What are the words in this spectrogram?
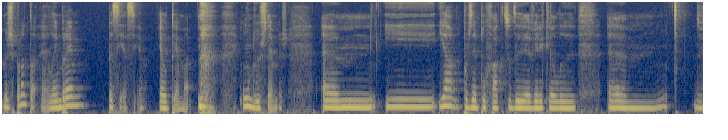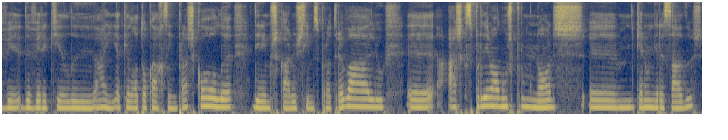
Mas pronto, lembrei-me, paciência, é o tema. um dos temas. Um, e, e há, por exemplo, o facto de haver aquele. Um, de, ver, de haver aquele, ai, aquele autocarrozinho para a escola, de irem buscar os Sims para o trabalho. Uh, acho que se perderam alguns pormenores que eram engraçados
